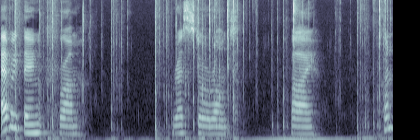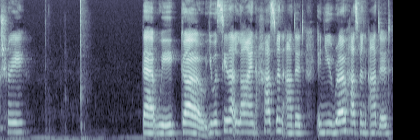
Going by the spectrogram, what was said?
everything from restaurant by country there we go. You will see that line has been added. A new row has been added.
